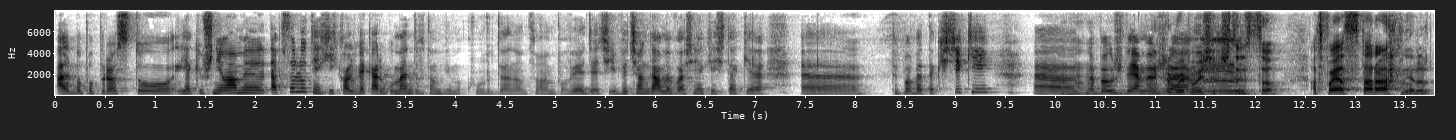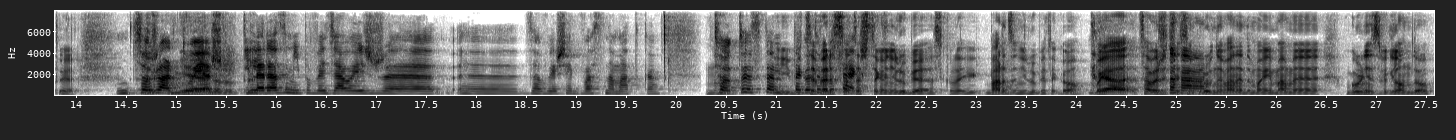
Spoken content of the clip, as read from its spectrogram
albo po prostu jak już nie mamy absolutnie jakichkolwiek argumentów, to mówimy, kurde, no co mam powiedzieć, i wyciągamy właśnie jakieś takie typowe tekściki, e, no bo już wiemy. Nie że... próbuję pomyśleć, czy to mm, jest co. A twoja stara, nie żartuję. Co Nie, żartujesz? no żartuję. Ile razy mi powiedziałeś, że yy, zachowujesz jak własna matka? No. To, to jest ten, I tego vice versa też tego nie lubię z kolei, bardzo nie lubię tego, bo ja całe życie jestem porównywany do mojej mamy ogólnie z wyglądu,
